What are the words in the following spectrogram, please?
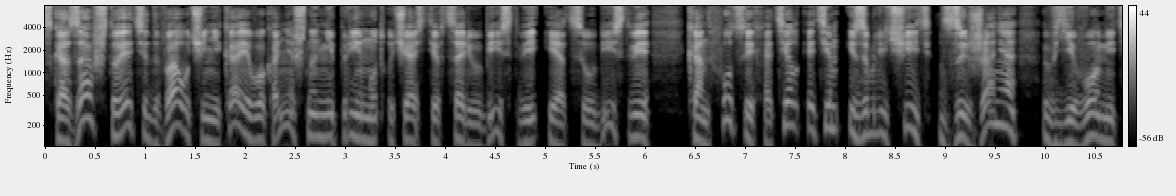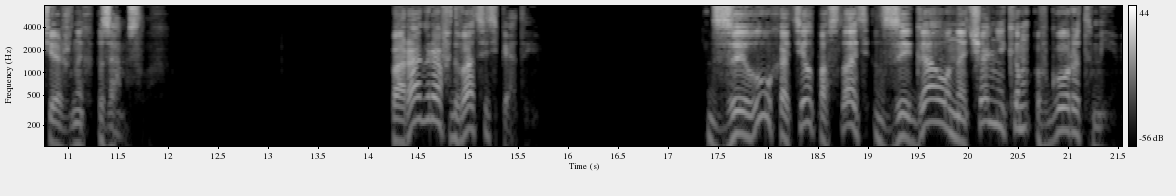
Сказав, что эти два ученика его, конечно, не примут участие в цареубийстве и отцеубийстве, Конфуций хотел этим изобличить Цзыжаня в его мятежных замыслах. Параграф 25. Цзылу хотел послать Цзыгао начальником в город Ми.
